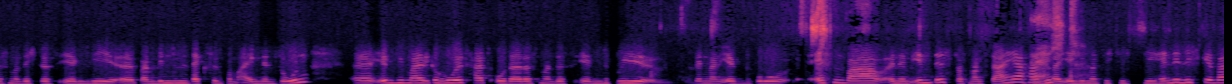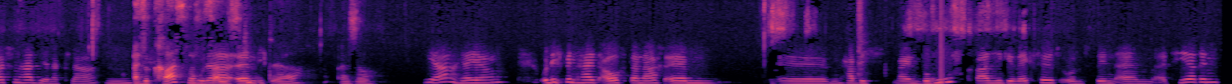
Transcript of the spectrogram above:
dass man sich das irgendwie äh, beim Windelnwechseln vom eigenen Sohn äh, irgendwie mal geholt hat oder dass man das irgendwie, wenn man irgendwo essen war in einem Imbiss, dass man es daher hat, Echt? weil irgendjemand sich die, die, Hände nicht gewaschen hat. Ja, na klar. Mhm. Also krass, was oder, es alles ähm, gibt, ja. Also. Ja, ja, ja. Und ich bin halt auch danach, ähm, äh, habe ich meinen Beruf quasi gewechselt und bin ähm, Erzieherin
